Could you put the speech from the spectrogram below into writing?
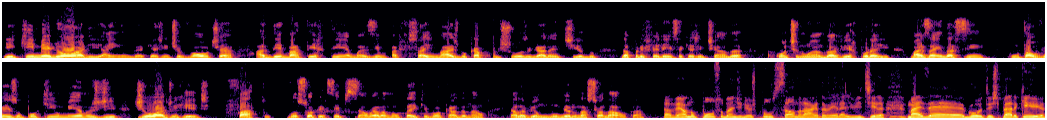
E que melhore ainda, que a gente volte a a debater temas e sair mais do caprichoso e garantido da preferência que a gente anda continuando a ver por aí. Mas ainda assim, com talvez um pouquinho menos de, de ódio em rede. Fato, sua percepção ela não está equivocada, não. Ela vê um número nacional, tá? Tá vendo? O pulso Band News pulsando na Agatha Meirelles. Mentira. Mas é, Guto, espero que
